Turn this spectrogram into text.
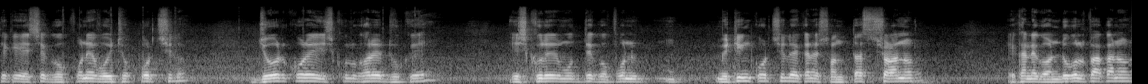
থেকে এসে গোপনে বৈঠক করছিল, জোর করে স্কুল ঘরে ঢুকে স্কুলের মধ্যে গোপন মিটিং করছিল, এখানে সন্ত্রাস ছড়ানোর, এখানে গণ্ডগোল পাকানোর,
